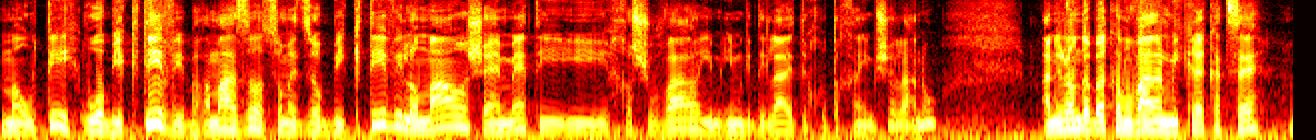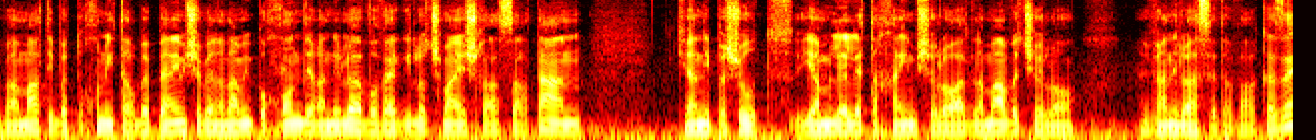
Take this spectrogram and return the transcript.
מהותי, הוא אובייקטיבי ברמה הזאת. זאת אומרת, זה אובייקטיבי לומר שהאמת היא, היא חשובה, היא, היא מגדילה את איכות החיים שלנו. אני לא מדבר כמובן על מקרה קצה, ואמרתי בתוכנית הרבה פעמים שבן אדם היפוכונדר, אני לא אבוא ואגיד לו, תשמע, יש לך סרטן, כי אני פשוט ימלל את החיים שלו עד למוות שלו, ואני לא אעשה דבר כזה.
